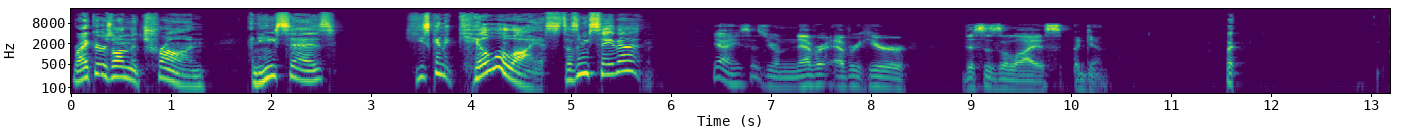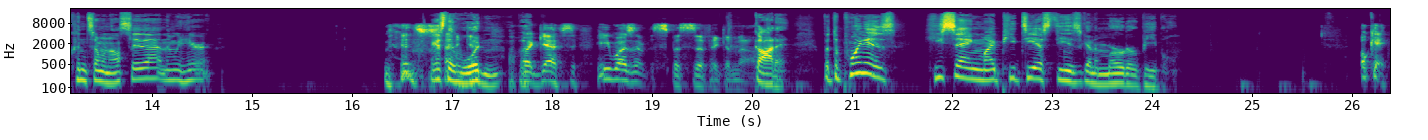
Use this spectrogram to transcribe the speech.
Ryker's on the Tron, and he says he's gonna kill Elias. Doesn't he say that? Yeah, he says you'll never ever hear this is Elias again. But couldn't someone else say that, and then we'd hear it? I guess they wouldn't. I guess he wasn't specific enough. Got it. But the point is, he's saying my PTSD is going to murder people. Okay,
